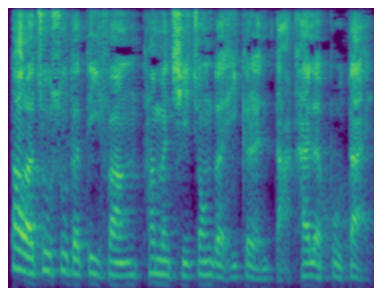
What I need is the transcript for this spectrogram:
到了住宿的地方，他们其中的一个人打开了布袋，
